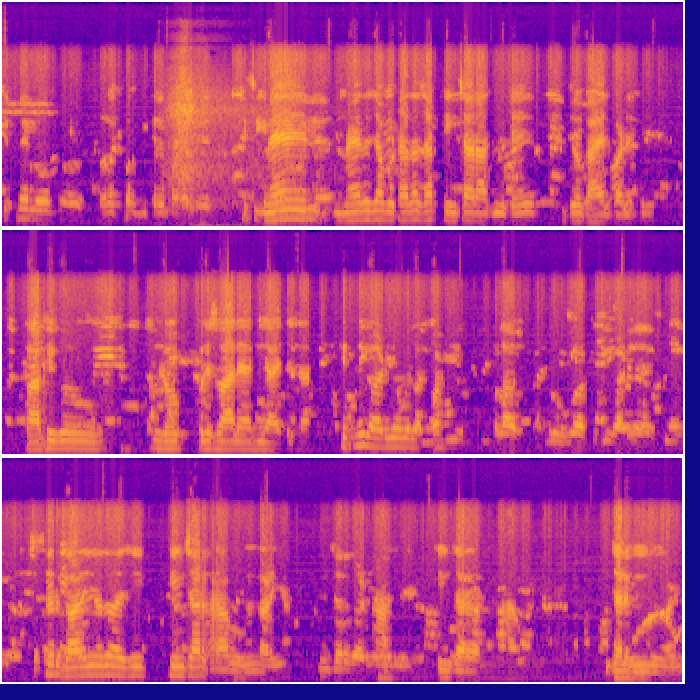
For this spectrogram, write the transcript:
कितने लोग सड़क पर बिखरे पड़े थे किसी? मैं मैं तो जब उठा था सर तीन चार आदमी थे जो घायल पड़े थे। बाकी को लोग पुलिस वाले अभी आए थे सर। कितनी गाड़ियों में लगभग ये ब्लास्ट हुआ? कितनी गाड़ियाँ इसमें सर गाड़ियाँ तो ऐसी तीन चार खराब हो गई गाड़ियाँ। तीन चार गाड़ियाँ। हाँ जी तीन चार गाड़ियाँ खराब हो गई। जल गई गाड़ी।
